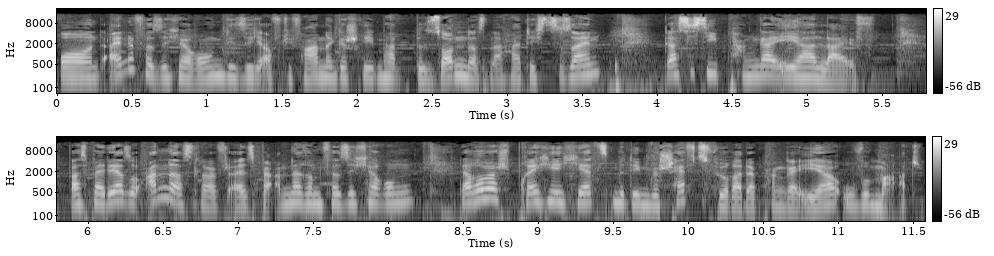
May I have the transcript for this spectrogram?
Und eine Versicherung, die sich auf die Fahne geschrieben hat, besonders nachhaltig zu sein, das ist die Pangaea Life. Was bei der so anders läuft als bei anderen Versicherungen, darüber spreche ich jetzt mit dem Geschäftsführer der Pangaea, Uwe Maat.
